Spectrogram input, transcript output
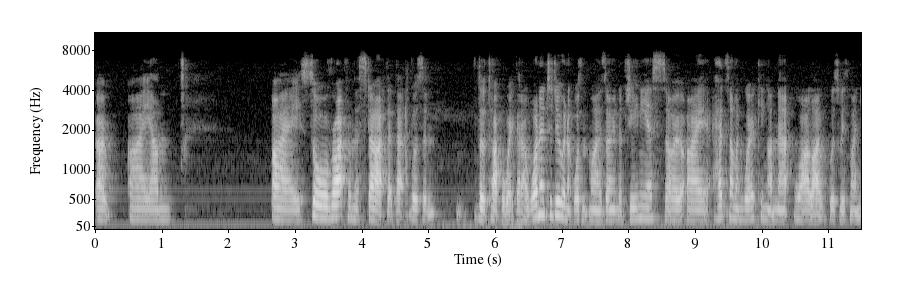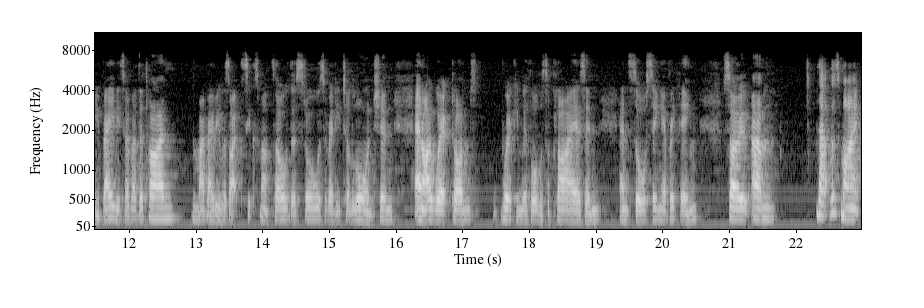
I, I, um, I saw right from the start that that wasn't the type of work that I wanted to do, and it wasn't my zone of genius. So I had someone working on that while I was with my new baby. So by the time my baby was like six months old, the store was ready to launch, and and I worked on working with all the suppliers and and sourcing everything. So um, that was my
